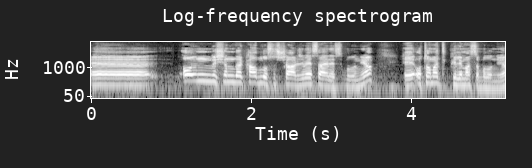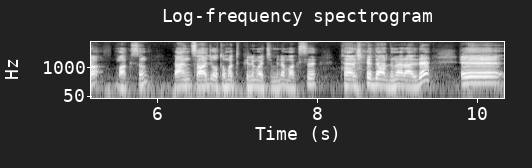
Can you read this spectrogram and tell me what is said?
Ee, onun dışında kablosuz şarjı vesairesi bulunuyor. Ee, otomatik kliması bulunuyor Max'ın. Ben sadece otomatik klima için bile Max'ı tercih ederdim herhalde. Ee,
